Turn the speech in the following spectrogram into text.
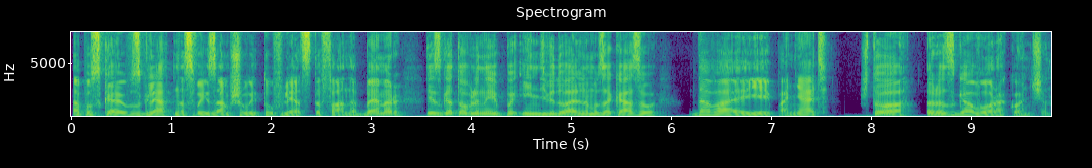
Опускаю взгляд на свои замшевые туфли от Стефана Бэмер, изготовленные по индивидуальному заказу, давая ей понять, что разговор окончен.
